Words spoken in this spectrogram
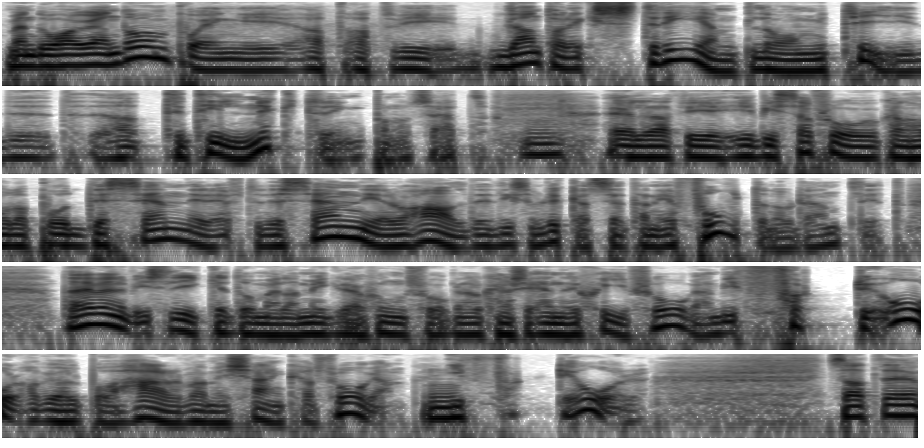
Men då har ju ändå en poäng i att, att vi ibland tar extremt lång tid till tillnyktring på något sätt. Eller att vi i vissa frågor kan hålla på decennier efter decennier och aldrig liksom lyckats sätta ner foten ordentligt. Där är väl en viss likhet då mellan migrationsfrågan och kanske energifrågan. Vid 40 år har vi hållit på att harva med kärnkraftsfrågan. I 40 år. Så att eh,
